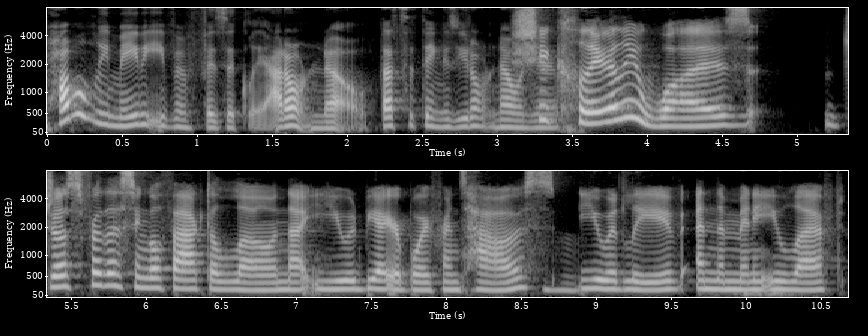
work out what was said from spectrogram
probably maybe even physically. I don't know. That's the thing is you don't know. She clearly was just for the single fact alone that you would be at your boyfriend's house, Mhm. you would leave, and the minute you left,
